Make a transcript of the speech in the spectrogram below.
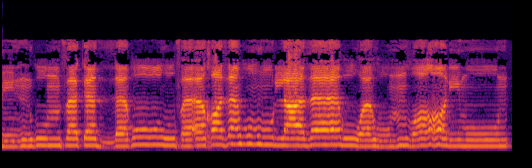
منهم فكذبوه فأخذهم العذاب وهم ظالمون.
